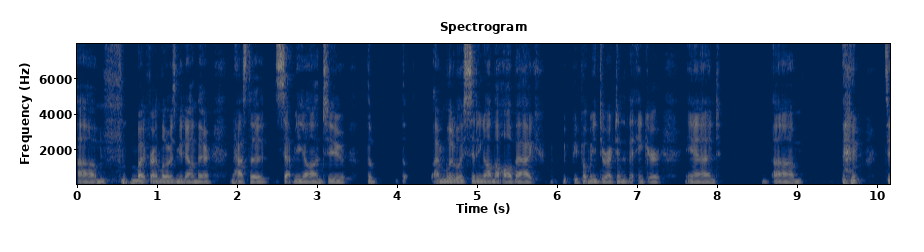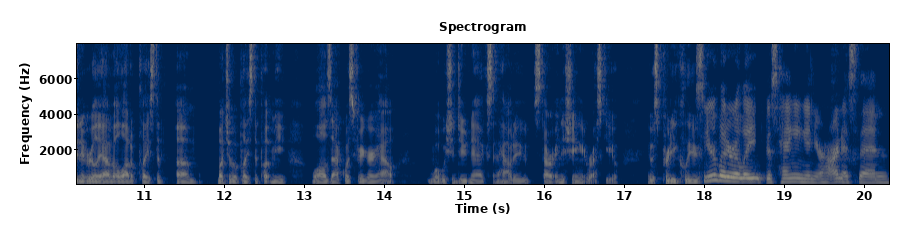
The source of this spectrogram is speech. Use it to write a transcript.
um, my friend lowers me down there and has to set me on to the, the I'm literally sitting on the haul bag. He put me direct into the anchor and um, didn't really have a lot of place to um, much of a place to put me while Zach was figuring out what we should do next and how to start initiating a rescue. It was pretty clear. So you're literally just hanging in your harness then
